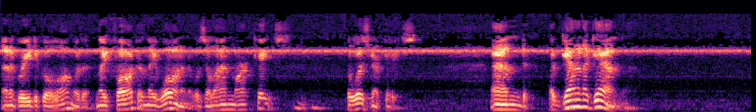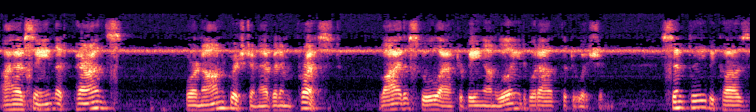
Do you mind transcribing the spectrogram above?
and agreed to go along with it. And they fought and they won, and it was a landmark case, mm-hmm. the Whisner case. And again and again, I have seen that parents who are non-Christian have been impressed by the school after being unwilling to put out the tuition, simply because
